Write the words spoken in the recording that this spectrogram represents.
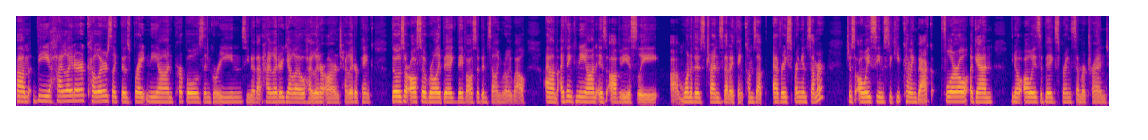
um, the highlighter colors, like those bright neon purples and greens, you know, that highlighter yellow, highlighter orange, highlighter pink, those are also really big. They've also been selling really well. Um, I think neon is obviously um, one of those trends that I think comes up every spring and summer, just always seems to keep coming back. Floral, again, you know, always a big spring summer trend,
